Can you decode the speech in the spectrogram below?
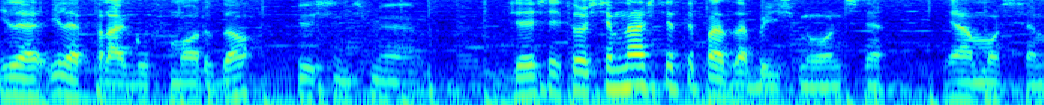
Ile, ile fragów, mordo? 10 miałem. 10 to 18 typa zabiliśmy łącznie. Ja mam 8.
